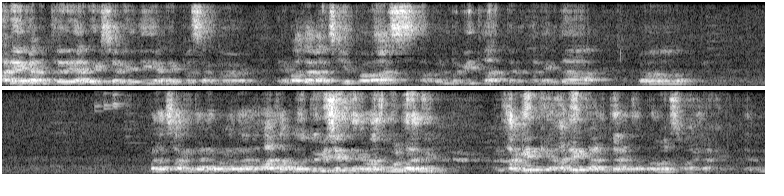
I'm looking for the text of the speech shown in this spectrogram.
अनेक अडथळे अनेक शर्यती अनेक प्रसंग. म्हणजे माझा राजकीय प्रवास आपण बघितला तर अनेकदा मला सांगताना पण आता आज आपला तो विषय नाही आज बोलणार नाही. पण सांगेन की अनेक अडथळ्याचा प्रवास माझा आहे. कारण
